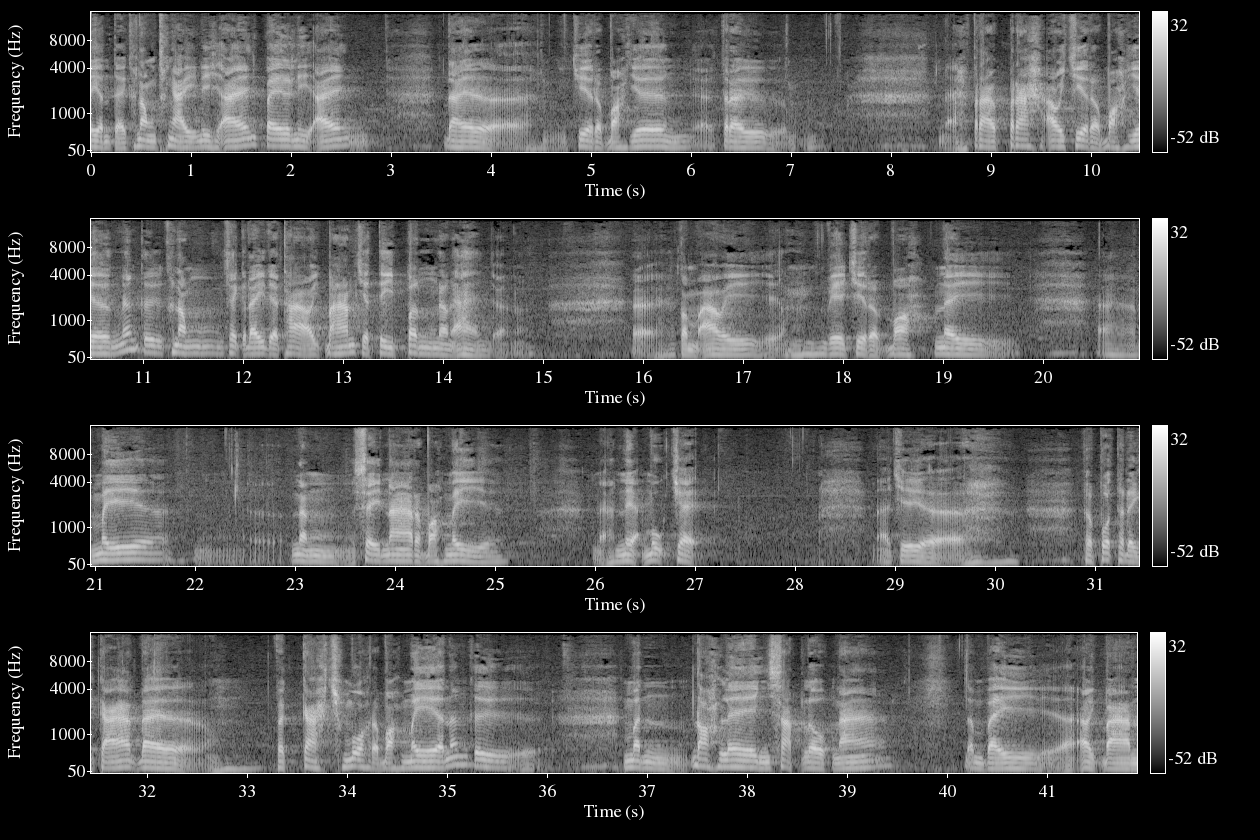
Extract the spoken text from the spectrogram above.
មានតែក្នុងថ្ងៃនេះឯងពេលនេះឯងដែលជារបស់យើងត្រូវ ប្រើប្រាស់ឲ្យជារបស់យើងហ្នឹងគឺក្នុងសេចក្តីដែលថាឲ្យបានជាទីពឹងនឹងឯងកុំឲ្យវាជារបស់នៃមេនិងសេនារបស់មេអ្នកមុចេជាព្រះពុទ្ធដីកាដែលប្រកាសឈ្មោះរបស់មេហ្នឹងគឺ មិនដោះលែងសត្វលោកណា ដើម្បីឲ្យបាន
